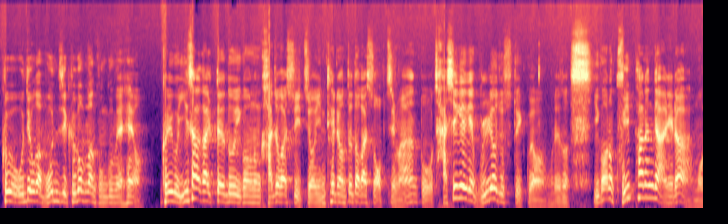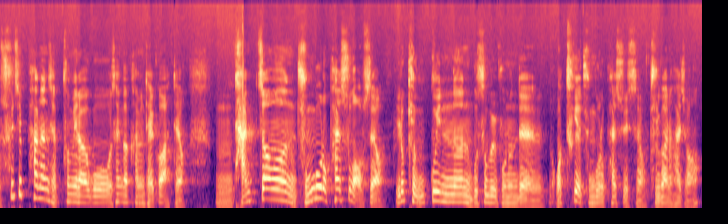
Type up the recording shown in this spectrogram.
그 오디오가 뭔지 그것만 궁금해 해요. 그리고 이사 갈 때도 이거는 가져갈 수 있죠. 인테리어는 뜯어갈 수 없지만 또 자식에게 물려줄 수도 있고요. 그래서 이거는 구입하는 게 아니라 뭐 수집하는 제품이라고 생각하면 될 것 같아요. 음, 단점은 중고로 팔 수가 없어요. 이렇게 웃고 있는 모습을 보는데 어떻게 중고로 팔 수 있어요? 불가능하죠.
